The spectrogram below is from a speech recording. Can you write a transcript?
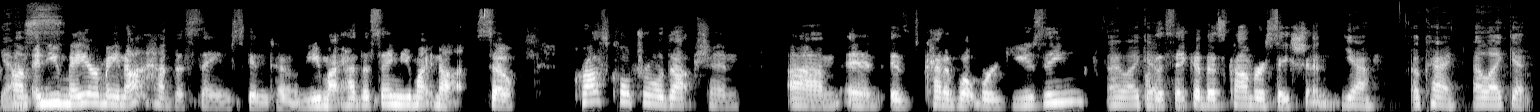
Yes. Um, and you may or may not have the same skin tone. You might have the same, you might not. So cross cultural adoption um, and is kind of what we're using I like it. for it. the sake of this conversation. Yeah. Okay. I like it.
